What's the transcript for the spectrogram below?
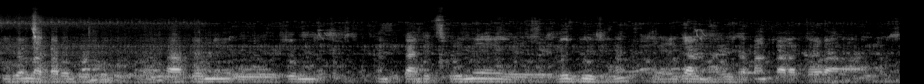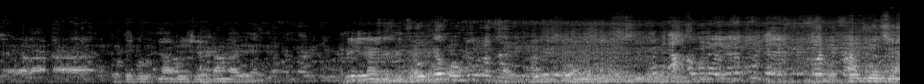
qui donne la parole aux. Ça permet aux jeunes en tout cas d'exprimer leurs besoins, mais également les attentes par rapport à, au développement des jeunes dans la région. Les besoins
